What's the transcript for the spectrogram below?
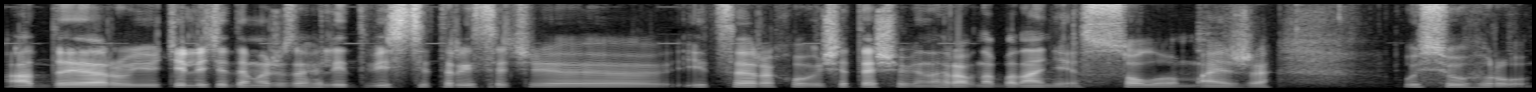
АДР, utility damage взагалі 230, е, і це раховуючи те, що він грав на банані соло майже усю гру.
